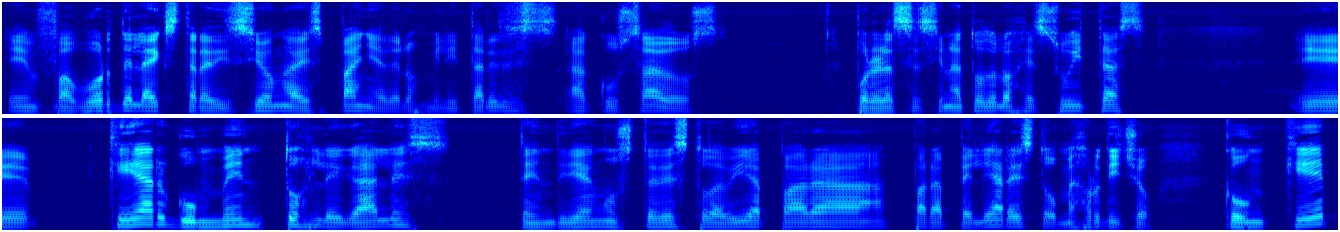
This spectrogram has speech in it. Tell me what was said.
en favor de la extradición a España de los militares acusados por el asesinato de los jesuitas, eh, ¿qué argumentos legales tendrían ustedes todavía para, para pelear esto? Mejor dicho, ¿con qué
